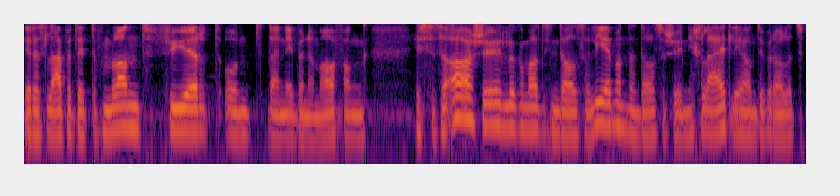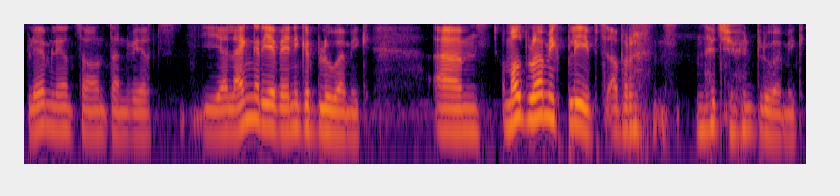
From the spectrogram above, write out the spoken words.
ihres Leben dort auf dem Land führt und dann eben am Anfang ist es so, ah schön, schau mal, die sind alle so lieb und haben alle so schöne Kleidchen und überall das Blümchen und so und dann wird es je länger, je weniger blumig. Ähm, mal blumig bleibt aber nicht schön blumig.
